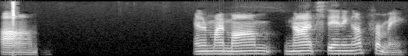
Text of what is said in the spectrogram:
um, and my mom not standing up for me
